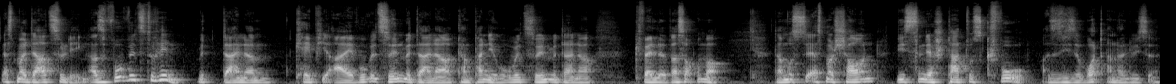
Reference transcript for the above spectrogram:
erstmal darzulegen. Also wo willst du hin mit deinem KPI? Wo willst du hin mit deiner Kampagne? Wo willst du hin mit deiner Quelle? Was auch immer. Da musst du erstmal schauen, wie ist denn der Status quo, also diese What-Analyse.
